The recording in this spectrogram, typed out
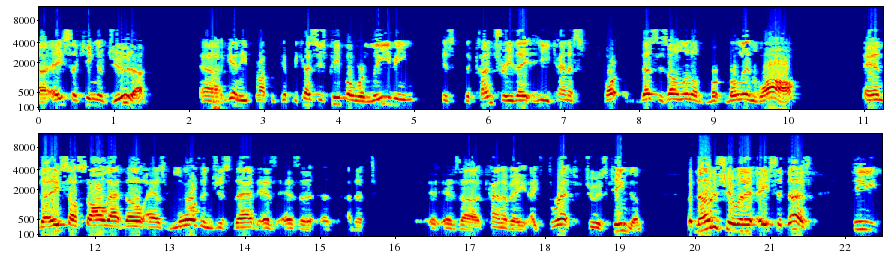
uh, Asa, king of Judah. Uh, again, he probably because his people were leaving his the country, they he kind of does his own little Berlin Wall and uh, Asa saw that though as more than just that, as as a as a, as a kind of a, a threat to his kingdom. But notice here what Asa does. He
